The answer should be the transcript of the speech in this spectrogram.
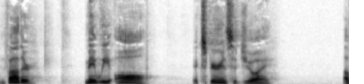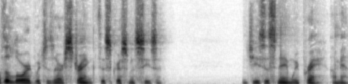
And Father, may we all experience the joy of the Lord, which is our strength this Christmas season. In Jesus' name we pray. Amen.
